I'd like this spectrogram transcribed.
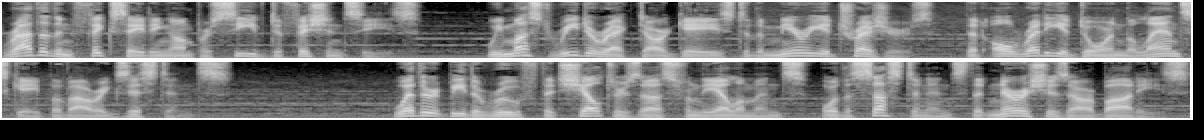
Rather than fixating on perceived deficiencies, we must redirect our gaze to the myriad treasures that already adorn the landscape of our existence. Whether it be the roof that shelters us from the elements or the sustenance that nourishes our bodies,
